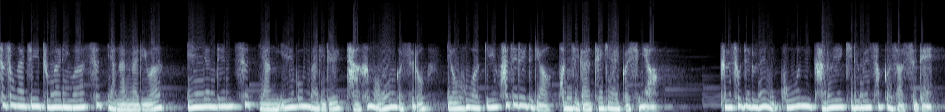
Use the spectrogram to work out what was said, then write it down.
수송아지 두 마리와 숫양 한 마리와 1년 된 숫양 일곱 마리를 다 흠 없는 것으로 여호와께 화제를 드려 번제가 되게 할 것이며 그 소재로는 고운 가루의 기름을 섞어서 쓰되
